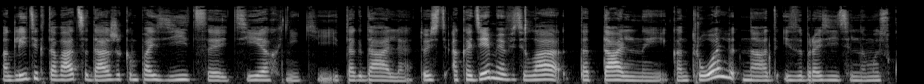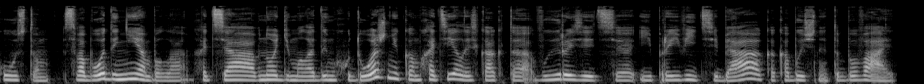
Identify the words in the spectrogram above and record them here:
Могли диктоваться даже композиция, техники и так далее. То есть Академия взяла тотальный контроль над изобразительным искусством. Свободы не было, хотя многим молодым художникам хотелось как-то выразить и проявить себя, как обычно это бывает.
